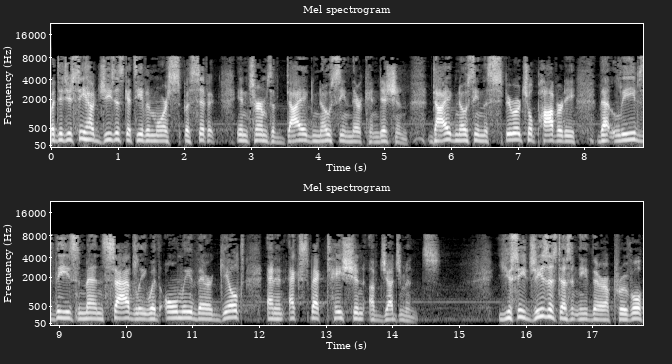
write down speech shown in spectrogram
But did you see how Jesus gets even more specific in terms of diagnosing their condition, diagnosing the spiritual poverty that leaves these men sadly with only their guilt and an expectation of judgment? You see, Jesus doesn't need their approval.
